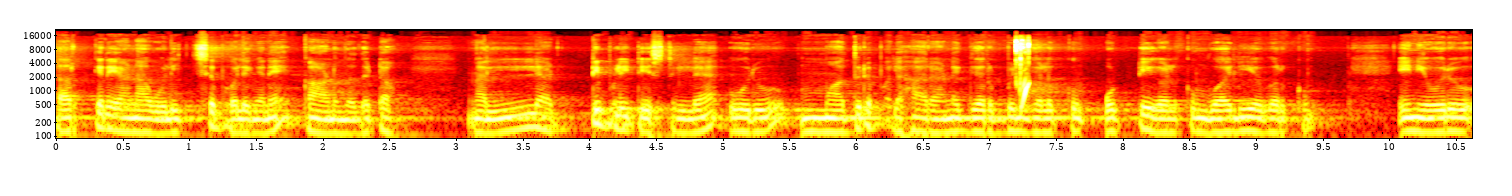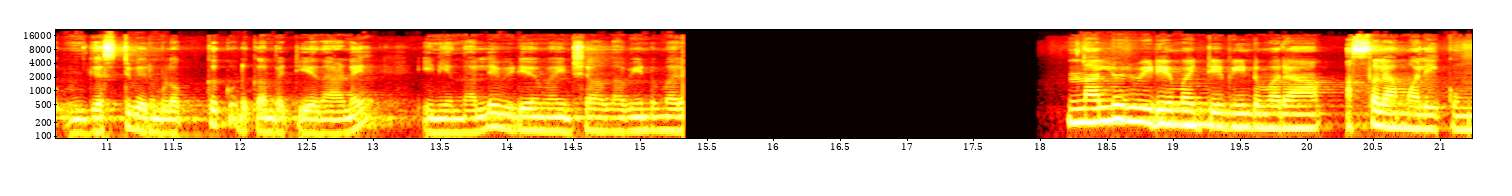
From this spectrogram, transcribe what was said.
ശർക്കരയാണ് ആ ഒലിച്ച പോലെ ഇങ്ങനെ കാണുന്നത് കേട്ടോ. നല്ല അടിപൊളി ടേസ്റ്റുള്ള ഒരു മധുര പലഹാരമാണ് ഗർഭിണികൾക്കും ഒട്ടികൾക്കും വലിയവർക്കും ഇനി ഒരു ഗസ്റ്റ് വരുമ്പോഴൊക്കെ കൊടുക്കാൻ പറ്റിയതാണ്. ഇനി നല്ല വീഡിയോയുമായി ഇൻഷാല്ല വീണ്ടും വരാം. നല്ലൊരു വീഡിയോ വീഡിയോയുമായിട്ട് വീണ്ടും വരാം. അസ്സലാമലൈക്കും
